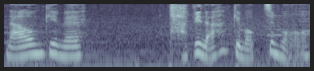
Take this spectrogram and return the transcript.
나온 김에 밥이나 한 끼 먹지 뭐.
